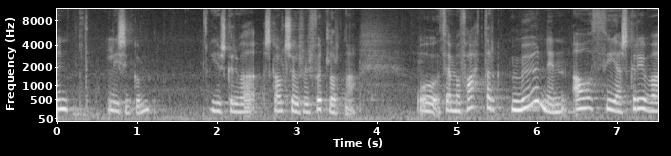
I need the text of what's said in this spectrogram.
myndlýsingum ég hef skrifað skáldsögur fyrir fullorna og þegar maður fattar munin á því að skrifa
